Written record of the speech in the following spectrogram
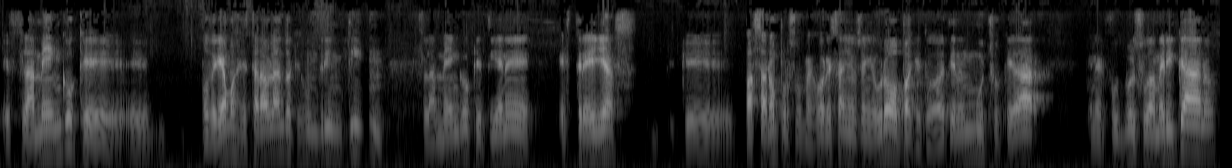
eh, Flamengo que eh, podríamos estar hablando que es un Dream Team, Flamengo que tiene estrellas que pasaron por sus mejores años en Europa, que todavía tienen mucho que dar en el fútbol sudamericano,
